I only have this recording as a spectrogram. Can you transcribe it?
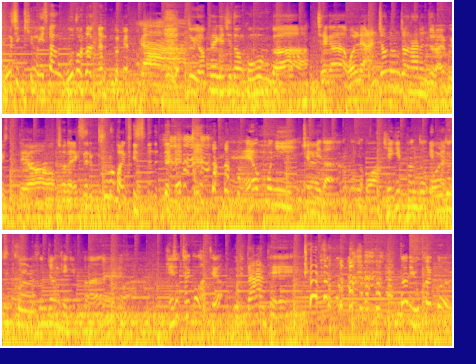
50km 이상 못 올라가는 거예요. 야 또 옆에 계시던 고모부가 제가 원래 안전운전 하는 줄 알고 있 었대요. 저는 엑셀을 풀로 밟고 있었는데. 네, 에어컨이 죄입니다 와 계기판도 계기판. old school 순정 계기판 네. 와, 계속 탈 것 같아요? 우리 딸한테 딸이 욕할 걸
